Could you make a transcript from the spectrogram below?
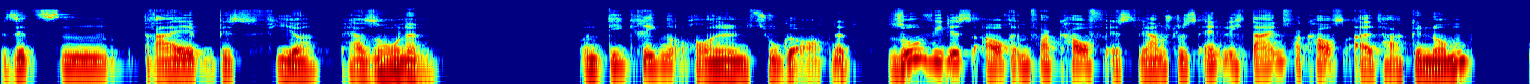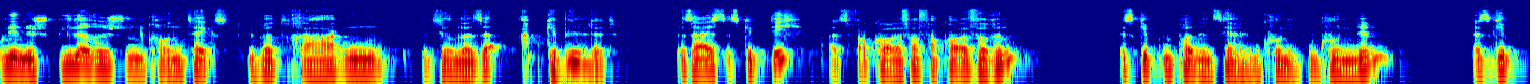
sitzen drei bis vier Personen. Und die kriegen Rollen zugeordnet. So wie das auch im Verkauf ist. Wir haben schlussendlich deinen Verkaufsalltag genommen und in den spielerischen Kontext übertragen bzw. abgebildet. Das heißt, es gibt dich als Verkäufer, Verkäuferin, es gibt einen potenziellen Kunden, Kundin, es gibt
